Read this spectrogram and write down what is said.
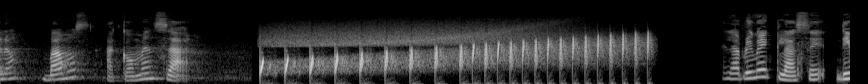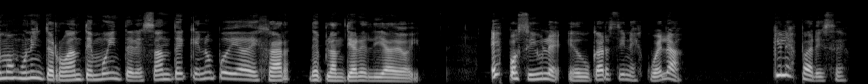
Bueno, vamos a comenzar. En la primera clase dimos una interrogante muy interesante que no podía dejar de plantear el día de hoy. ¿Es posible educar sin escuela? ¿Qué les parece?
